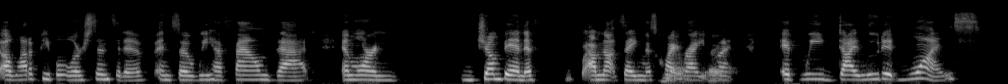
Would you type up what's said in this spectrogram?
a lot of people are sensitive. And so we have found that, and Lauren, jump in if I'm not saying this quite right, right, but if we dilute it once,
